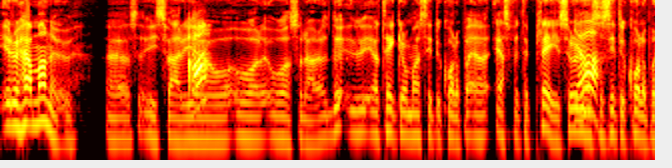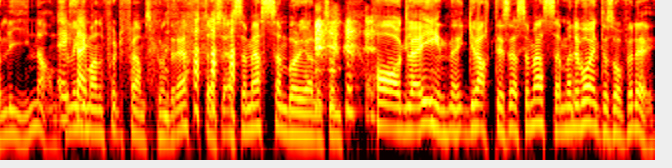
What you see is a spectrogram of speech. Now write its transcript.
är du hemma nu? Eh, i Sverige ja. och, och, och, sådär. Jag tänker om man sitter och kollar på eh, SVT Play så är det ja. någon som sitter och kollar på linan. Så Exakt. ligger man 45 sekunder efter så smsen börjar liksom hagla in. Grattis smsen, men det var inte så för dig?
